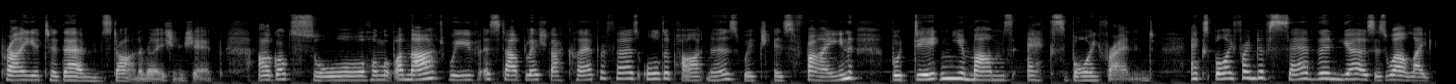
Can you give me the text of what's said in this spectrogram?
prior to them starting a relationship. I got so hung up on that. We've established that Claire prefers older partners, which is fine, but dating your mum's ex boyfriend, ex boyfriend of seven years as well, like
